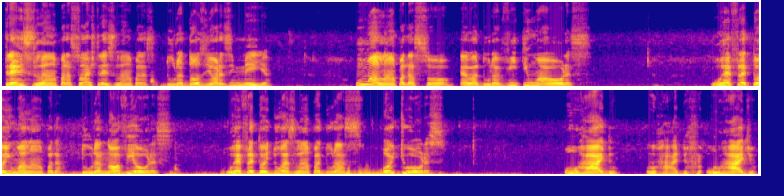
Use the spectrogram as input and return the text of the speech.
Três lâmpadas, só as três lâmpadas, dura 12 horas e meia. Uma lâmpada só, ela dura 21 horas. O refletor em uma lâmpada dura 9 horas. O refletor em duas lâmpadas dura 8 horas. O rádio, o rádio, o rádio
